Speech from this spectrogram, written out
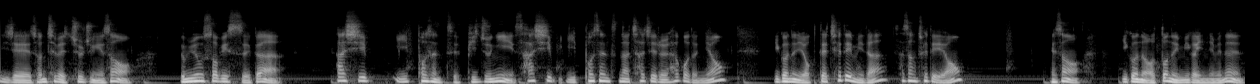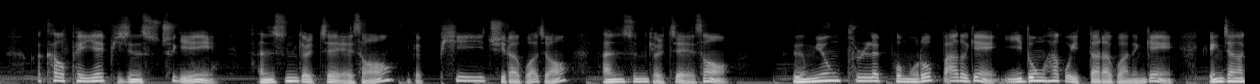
이제 전체 매출 중에서 금융 서비스가 42% 비중이 42%나 차지를 하거든요. 이거는 역대 최대입니다. 사상 최대요. 그래서 이거는 어떤 의미가 있냐면은 카카오페이의 비즈니스 수축이 단순 결제에서 그러니까 PG라고 하죠. 단순 결제에서 금융 플랫폼으로 빠르게 이동하고 있다라고 하는 게 굉장히,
